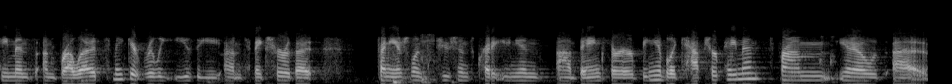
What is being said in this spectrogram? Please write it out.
payments umbrella to make it really easy um, to make sure that financial institutions, credit unions, uh, banks are being able to capture payments from, you know, uh,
